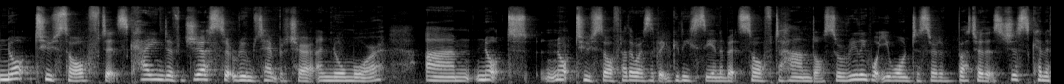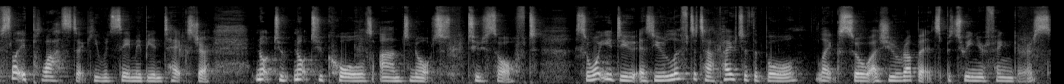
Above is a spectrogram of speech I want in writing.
not too soft, it's kind of just at room temperature and no more. Um, not, not too soft, otherwise it's a bit greasy and a bit soft to handle. So really what you want is sort of butter that's just kind of slightly plastic, you would say maybe in texture. Not too, not too cold and not too soft. So what you do is you lift it up out of the bowl, like so, as you rub it between your fingers.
